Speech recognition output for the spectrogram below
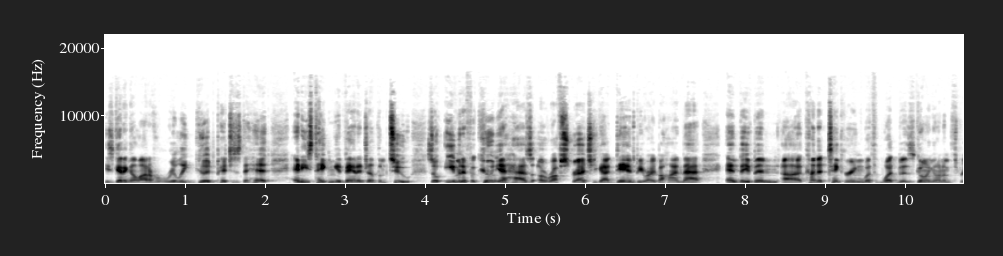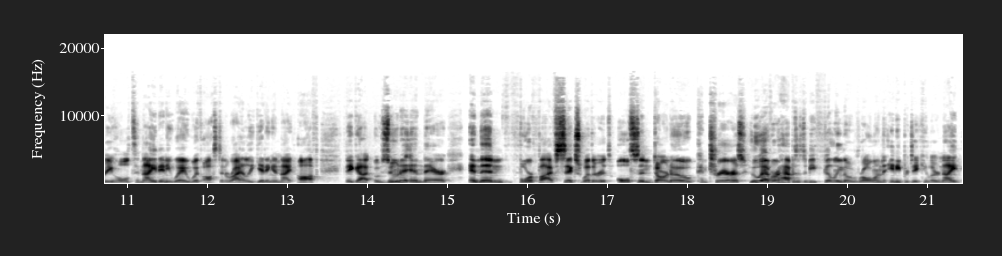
He's getting a lot of really good pitches to hit, and he's taking advantage of them too. So even if Acuna has a rough stretch, you got Dansby right behind that, and they've been uh, kind of tinkering with what is going on in the three hole tonight anyway, with Austin Riley getting a night off. They got Ozuna in there, and then four, five, six, whether it's Olson, d'Arnaud, Contreras, whoever happens to be filling the role on any particular night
